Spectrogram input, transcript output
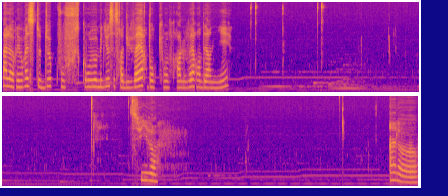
Alors, il me reste deux coups. Ce qu'on veut au milieu, ce sera du vert, donc on fera le vert en dernier. Alors,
